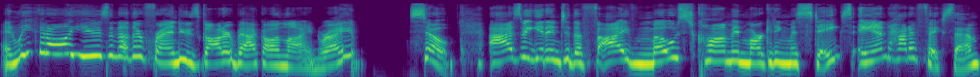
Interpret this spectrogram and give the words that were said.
And we could all use another friend who's got our back online, right? So, as we get into the five most common marketing mistakes and how to fix them,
